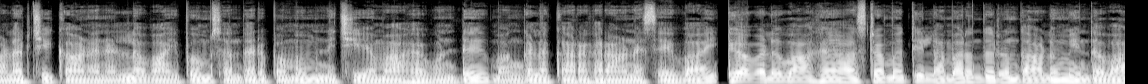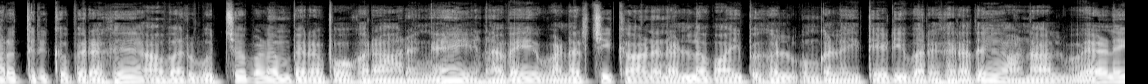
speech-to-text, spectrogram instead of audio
வளர்ச்சிக்கான நல்ல வாய்ப்பும் சந்தர்ப்பமும் நிச்சயமாக உண்டு. மங்களக்காரகரான செவ்வாய் மிக வலுவாக அஷ்டமத்தில் அமர்ந்திருந்தாலும் இந்த வாரத்திற்கு பிறகு அவர் உச்சபலம் பெற போகிறாருங்க. எனவே வளர்ச்சிக்கான நல்ல வாய்ப்புகள் உங்களை தேடி வருகிறது. ஆனால் வேலை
